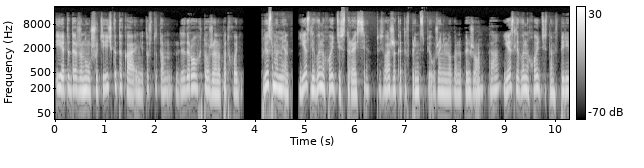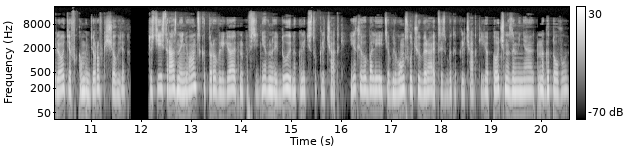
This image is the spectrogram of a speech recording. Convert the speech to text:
И это даже, ну, шутечка такая, не то, что там для здоровых тоже она подходит. Плюс момент, если вы находитесь в стрессе, то есть ваш ЖК это в принципе уже немного напряжен, да, если вы находитесь там в перелете, в командировке, еще где-то, то есть есть разные нюансы, которые влияют на повседневную еду и на количество клетчатки. Если вы болеете, в любом случае убирается избыток клетчатки, ее точно заменяют на готовую.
